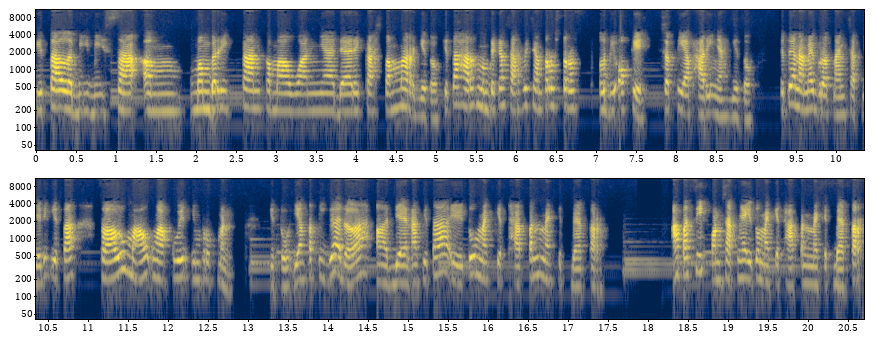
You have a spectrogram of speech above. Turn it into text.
kita lebih bisa um, memberikan kemauannya dari customer gitu. Kita harus memberikan service yang terus-terus lebih oke okay setiap harinya gitu. Itu yang namanya growth mindset. Jadi kita selalu mau ngelakuin improvement gitu. Yang ketiga adalah uh, eh, DNA kita yaitu make it happen, make it better apa sih konsepnya itu make it happen, make it better.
